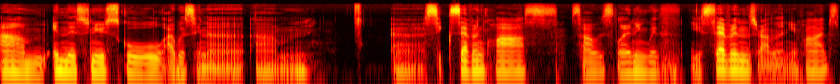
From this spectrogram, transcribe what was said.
um, in this new school I was in a, um, a six seven class. So I was learning with year sevens rather than year fives.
